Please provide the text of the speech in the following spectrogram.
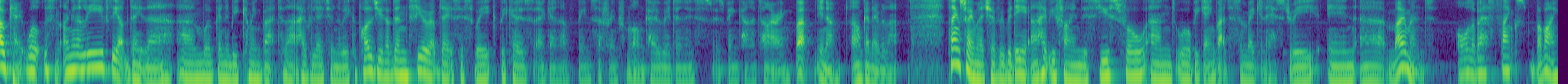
Okay, well, listen, I'm going to leave the update there. Um, we're going to be coming back to that hopefully later in the week. Apologies, I've done fewer updates this week because, again, I've been suffering from long COVID and it's, it's been kind of tiring. But, you know, I'll get over that. Thanks very much, everybody. I hope you find this useful and we'll be getting back to some regular history in a moment. All the best. Thanks. Bye bye.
